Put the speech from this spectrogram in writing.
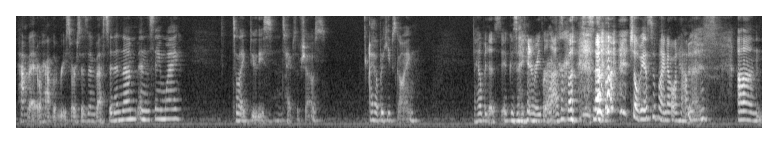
have it or have the resources invested in them in the same way to like do these mm-hmm. types of shows. I hope it keeps going. I hope it does too because I didn't read Forever. the last book. So Shelby has to find out what happens. Um,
